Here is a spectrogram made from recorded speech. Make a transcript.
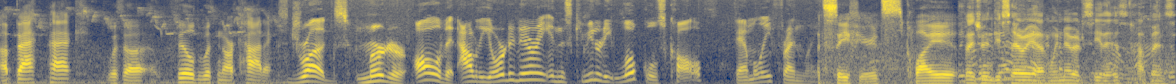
a backpack with a filled with narcotics. Drugs, murder, all of it out of the ordinary in this community locals call family friendly. It's safe here, it's quiet. Especially in this area, we never see this happens.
